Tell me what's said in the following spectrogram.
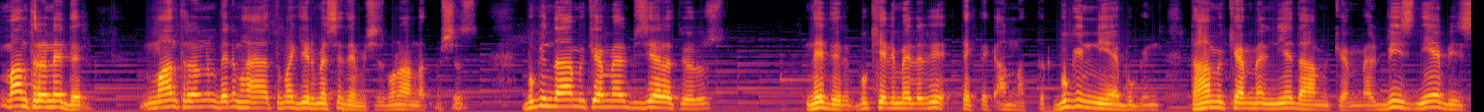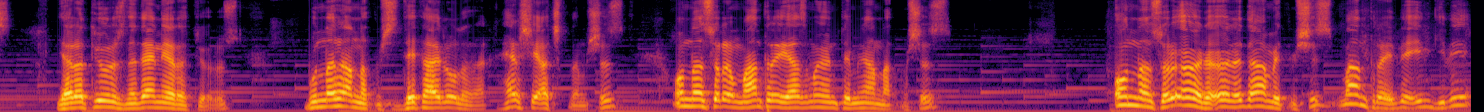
mantra nedir? Mantranın benim hayatıma girmesi demişiz. Bunu anlatmışız. Bugün daha mükemmel bizi yaratıyoruz. Nedir? Bu kelimeleri tek tek anlattık. Bugün niye bugün? Daha mükemmel niye daha mükemmel? Biz niye biz? Yaratıyoruz, neden yaratıyoruz? Bunları anlatmışız detaylı olarak. Her şeyi açıklamışız. Ondan sonra mantra yazma yöntemini anlatmışız. Ondan sonra öyle öyle devam etmişiz. Mantra ile ilgili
